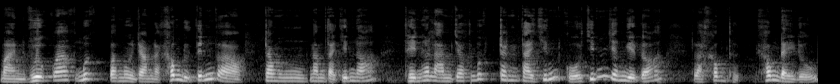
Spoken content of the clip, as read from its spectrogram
mà vượt quá mức 30% là không được tính vào trong năm tài chính đó thì nó làm cho cái bức tranh tài chính của chính doanh nghiệp đó là không thực không đầy đủ.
